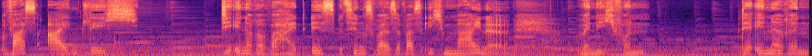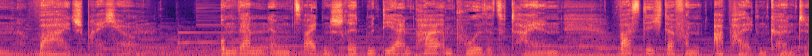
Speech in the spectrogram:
was eigentlich die innere Wahrheit ist, beziehungsweise was ich meine, wenn ich von der inneren Wahrheit spreche. Um dann im zweiten Schritt mit dir ein paar Impulse zu teilen, was dich davon abhalten könnte,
